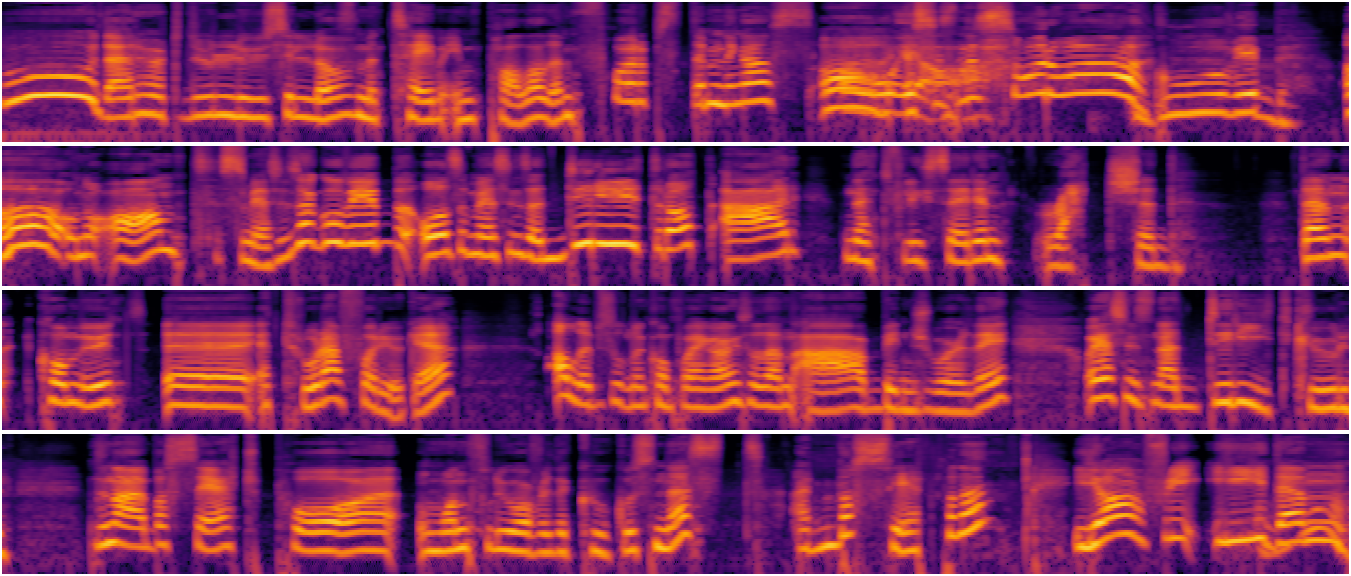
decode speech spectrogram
Uh, der hørte du Lucy Love med Tame Impala. Den får opp stemninga, ass. Åh, oh, jeg ja. syns den er så rå! God vibb. Åh, og noe annet som jeg syns er god vibb, og som jeg syns er dritrått, er Netflix-serien Ratched. Den kom ut uh, jeg tror det er forrige uke. Alle episodene kom på en gang, så den er binge-worthy. Og jeg syns den er dritkul. Den er basert på One Flew Over the Cuckoo's Nest. Er den basert på den? Ja, fordi i den,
